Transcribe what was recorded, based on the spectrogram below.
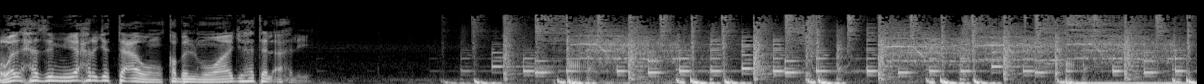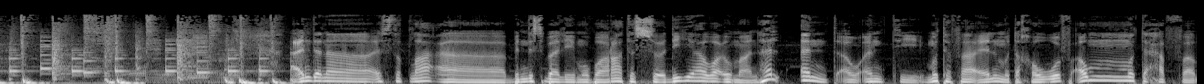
والحزم يحرج التعاون قبل مواجهة الأهلي. عندنا استطلاع آه، بالنسبة لمباراة السعودية وعمان. هل أنت أو أنت متفائل متخوف أو متحفظ؟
